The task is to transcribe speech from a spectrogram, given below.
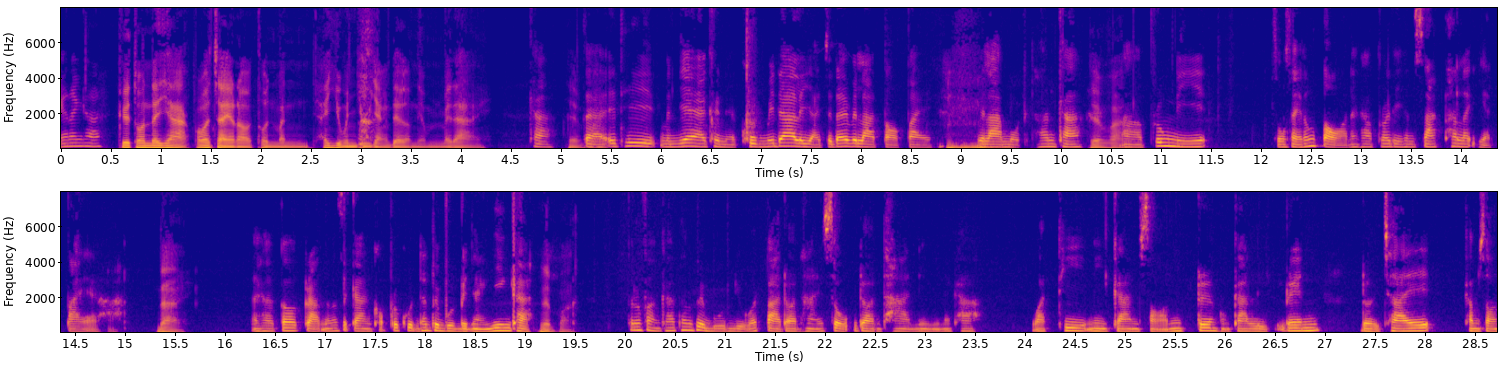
คะท่านคะ คือทนได้ยากเพราะว่าใจเราทนมันให้อยู่มันอยู่อย่างเดิมเนี่ยมันไม่ได้ ค่ะเรียนผ่านแต่ไอ้ที่มันแย่คือเนี่ย คุมไม่ได้เลยอยากจะได้เวลาต่อไปอืมเวลาหมดท่านคะเรียนผ่านอ่าพรุ่งนี้สงสัยต้องต่อนะคะเพราะดิฉันซักท่านละเอียดไปอะค่ะ ได้นะคะ ก็กราบนมัสการขอบพระคุณท่านไปบุญเป็นอย่างยิ่งค่ะเรียนผ่านท่านผู้ฟังคะท่านไปบุญอยู่วัดป่าดอนหายโศกอุดอนธานีนะคะ วัดที่มีการสอนเรื่องของการหลีกเล่น โดยใช้คำสอน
